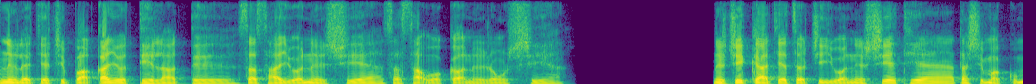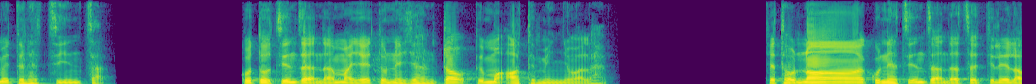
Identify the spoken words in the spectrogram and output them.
nè là chỉ bỏ cá rồi tiệt là từ sa sa dọa nè xia, sa sa vợ cọ nè rong xia. Nè chỉ cả chế giờ chỉ dọa nè xia thia, ta chỉ mà cũng mới tên hết chính chặt cô tổ chiến trận đó mà giấy tụi này dần trâu từ mà ở thì mình nhỏ lại. Chứ thầu nó cô này chiến trận đó sẽ chỉ là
